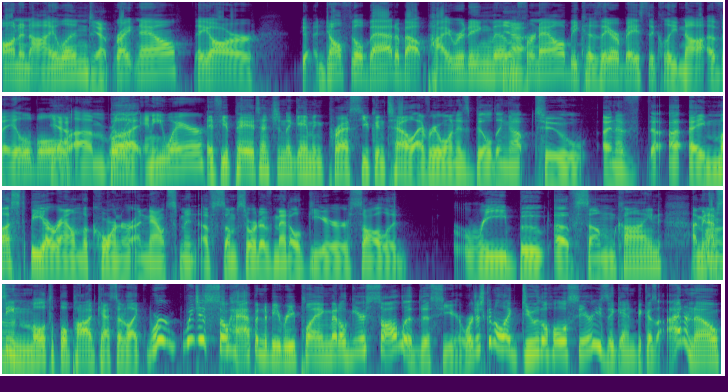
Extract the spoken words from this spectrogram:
on an island Yep. right now. They are don't feel bad about pirating them Yeah. for now because they are basically not available Yeah. um really But anywhere. If you pay attention to gaming press, you can tell everyone is building up to an a, a must be around the corner announcement of some sort of Metal Gear Solid reboot of some kind. I mean, I've Hmm. seen multiple podcasts that are like, "We're we just so happen to be replaying Metal Gear Solid this year. We're just gonna like do the whole series again because I don't know.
